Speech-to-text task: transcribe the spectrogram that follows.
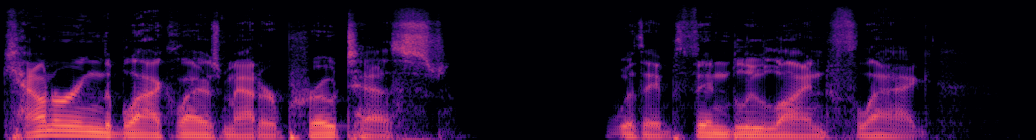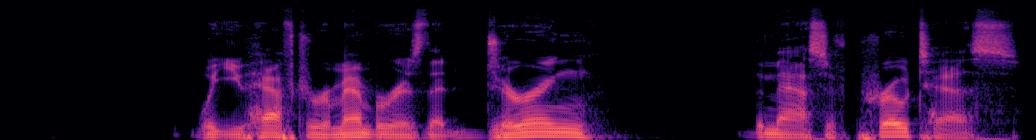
Countering the Black Lives Matter protests with a thin blue line flag. What you have to remember is that during the massive protests,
